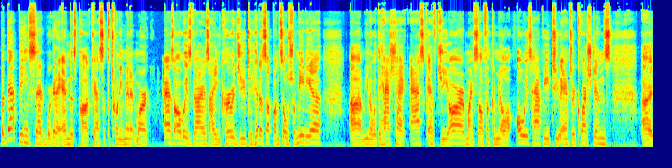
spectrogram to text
But that being said, we're going to end this podcast at the 20 minute mark. As always, guys, I encourage you to hit us up on social media. Um, you know, with the hashtag AskFGR. Myself and Camille are always happy to answer questions. Uh,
